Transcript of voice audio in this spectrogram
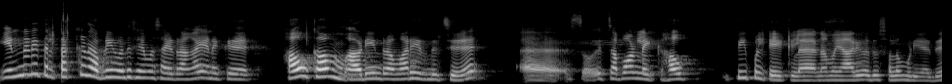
என்னன்னே தெரியல டக்குன்னு அப்படின்னு வந்து ஃபேமஸ் ஆகிடுறாங்க எனக்கு ஹவு கம் அப்படின்ற மாதிரி இருந்துச்சு. So it's happen like how people டேக்ல நம்ம யாரையும் எதுவும் சொல்ல முடியாது.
